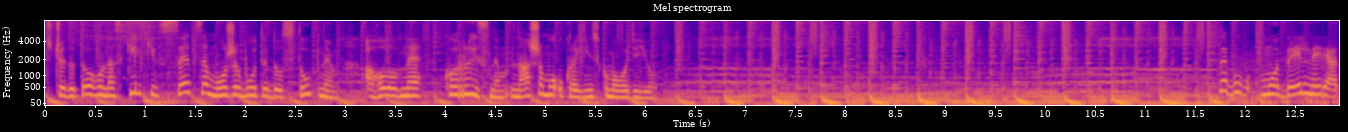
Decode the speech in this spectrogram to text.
щодо того, наскільки все це може бути доступним, а головне корисним нашому українському водію. Це був модельний ряд.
